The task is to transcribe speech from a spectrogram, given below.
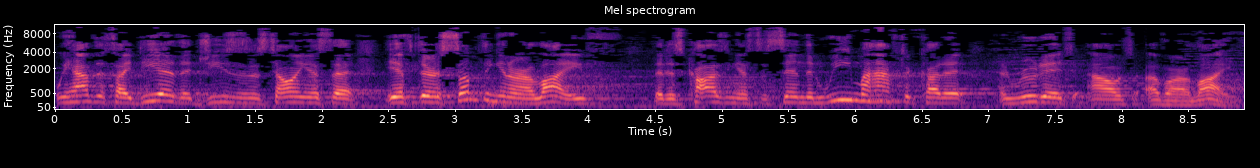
we have this idea that Jesus is telling us that if there's something in our life that is causing us to sin, then we have to cut it and root it out of our life.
